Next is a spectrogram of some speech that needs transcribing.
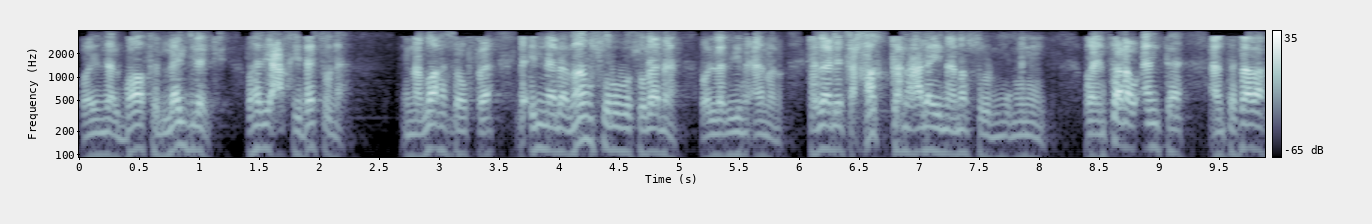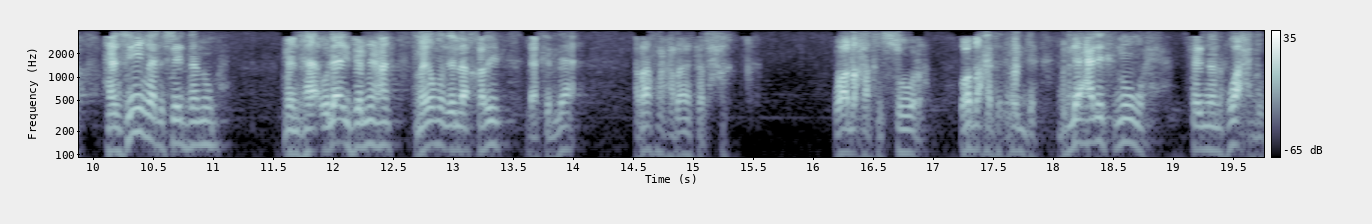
وإن الباطل لجلج وهذه عقيدتنا. إن الله سوف لإن لننصر رسلنا والذين آمنوا. كذلك حقا علينا نصر المؤمنين. وإن تروا أنت أنت ترى هزيمة لسيدنا نوح من هؤلاء جميعا ما يؤمن إلا قليل. لكن لا رفع راية الحق. وضحت الصورة وضحت الحجة. بالله عليك نوح سيدنا نوح وحده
